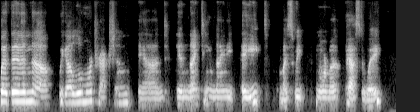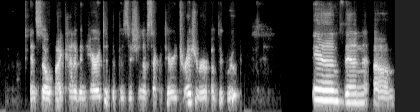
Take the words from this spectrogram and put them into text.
But then uh, we got a little more traction. And in 1998, my sweet Norma passed away. And so I kind of inherited the position of secretary treasurer of the group. And then um,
